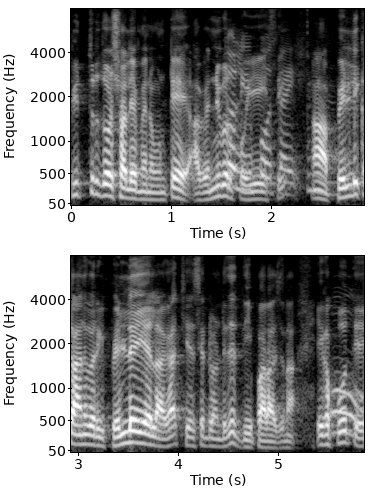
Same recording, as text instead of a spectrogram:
పితృదోషాలు ఏమైనా ఉంటే అవన్నీ కూడా పోయేసి పెళ్ళి కాని వారికి పెళ్ళి అయ్యేలాగా చేసేటువంటిది దీపారాజన ఇకపోతే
